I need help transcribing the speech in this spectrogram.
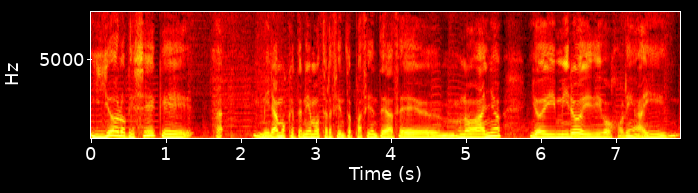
Y yo lo que sé que ah, miramos que teníamos 300 pacientes hace unos años y hoy miro y digo, jolín, hay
